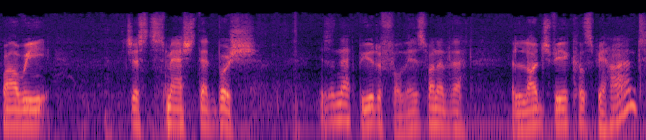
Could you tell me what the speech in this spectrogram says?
while we just smash that bush. Isn't that beautiful? There's one of the, the lodge vehicles behind.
